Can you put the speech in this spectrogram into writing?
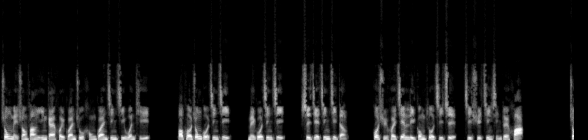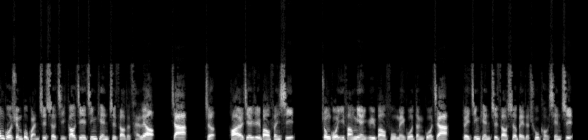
中美双方应该会关注宏观经济问题，包括中国经济、美国经济、世界经济等，或许会建立工作机制，继续进行对话。中国宣布管制涉及高阶晶片制造的材料。加这，《华尔街日报》分析，中国一方面欲报复美国等国家对晶片制造设备的出口限制，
